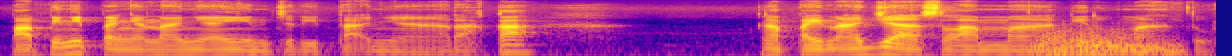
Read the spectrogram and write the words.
papi ini pengen nanyain ceritanya. Raka ngapain aja selama di rumah tuh?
